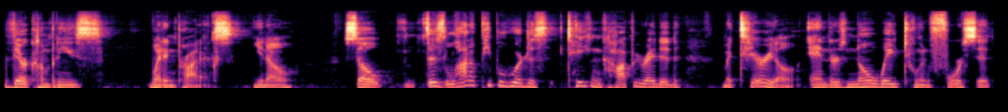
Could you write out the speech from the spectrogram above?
their company's wedding products, you know? So there's a lot of people who are just taking copyrighted material and there's no way to enforce it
